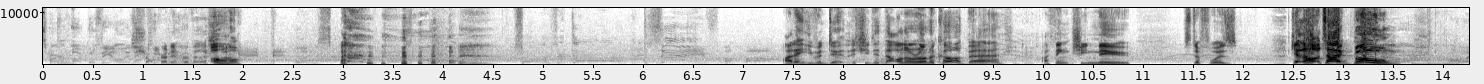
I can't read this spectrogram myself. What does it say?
Turnbuckle's the only thing Shocker, I didn't reverse Oh, That one's I didn't even do it. She did that on her own accord there. I think she knew stuff was. Get the hot tag! Boom! Oh,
